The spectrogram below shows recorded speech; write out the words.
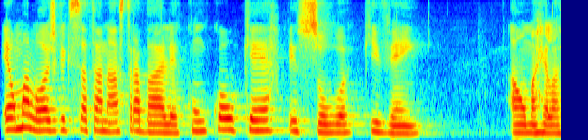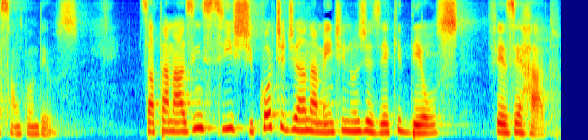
é uma lógica que Satanás trabalha com qualquer pessoa que vem a uma relação com Deus. Satanás insiste cotidianamente em nos dizer que Deus fez errado.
